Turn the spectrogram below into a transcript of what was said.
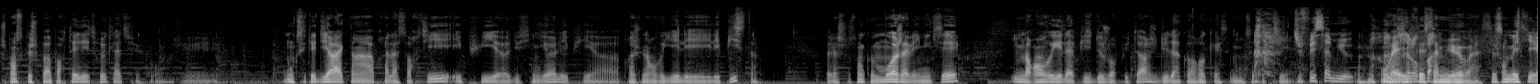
je pense que je peux apporter des trucs là-dessus. donc c'était direct hein, après la sortie et puis euh, du single et puis euh, après je lui ai envoyé les, pistes de la chanson que moi j'avais mixée. Il m'a renvoyé la piste deux jours plus tard. J'ai dit d'accord, ok, c'est bon, c'est parti. tu fais ça mieux. ouais, il fait ça mieux, ouais. C'est son métier.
